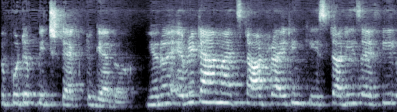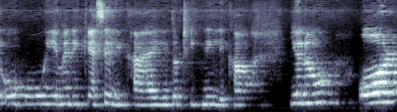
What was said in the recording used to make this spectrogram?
to put a pitch deck together. You know, every time I'd start writing case studies, I feel, oh, oh ye maine kaise likha hai, ye to theek nahi likha, you know, or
